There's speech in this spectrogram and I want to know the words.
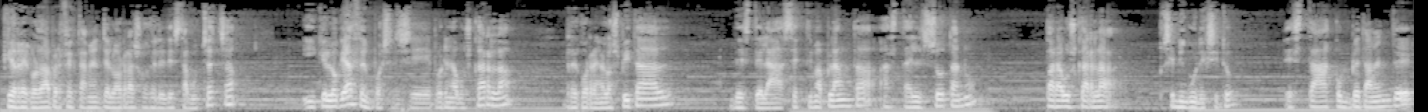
que recordaba perfectamente los rasgos de esta muchacha, y que lo que hacen, pues se ponen a buscarla, recorren al hospital, desde la séptima planta hasta el sótano, para buscarla sin ningún éxito. Está completamente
